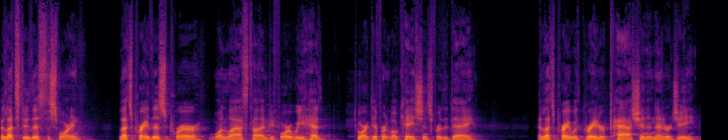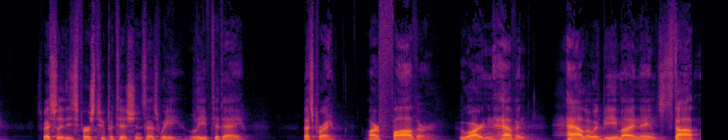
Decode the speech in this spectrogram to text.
But let's do this this morning. Let's pray this prayer one last time before we head to our different locations for the day. And let's pray with greater passion and energy, especially these first two petitions as we leave today. Let's pray. Our Father, who art in heaven, hallowed be my name. Stop.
